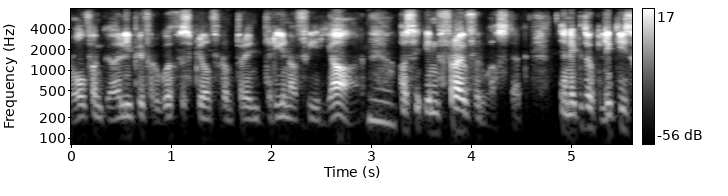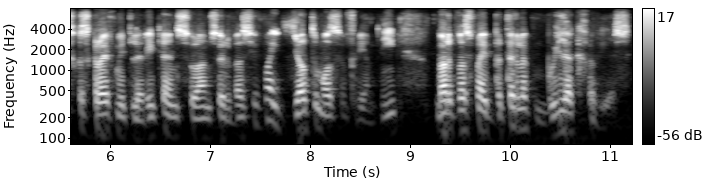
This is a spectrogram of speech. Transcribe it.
rol van Girliepie verhoog gespeel vir omtrent 3 na 4 jaar ja. as 'n een vrou verhoogstuk. En ek het ook liedjies geskryf met lirieke en so aan, so dit was nie vir my heeltemal so vreemd nie, maar dit was my bitterlik moeilik geweest.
